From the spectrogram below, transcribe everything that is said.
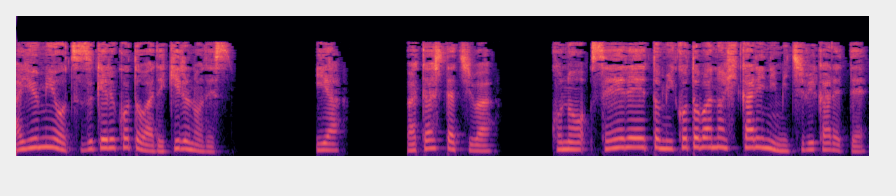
歩みを続けることはできるのです。いや、私たちは、この精霊と御言葉の光に導かれて、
